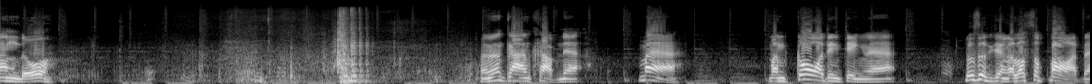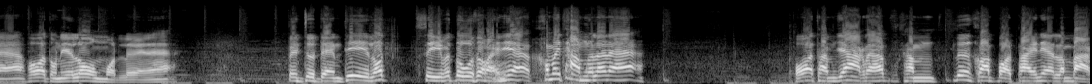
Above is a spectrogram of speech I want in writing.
นั่งดู เพราะฉะนั้นการขับเนี่ยแม่มันโก้จริง ๆ นะฮะรู้สึกอย่างกับรถสปอร์ตนะฮะเพราะว่าตรงนี้โล่งหมดเลยนะฮะเป็นจุดเด่นที่รถสี่ประตูสมัยเนี้ยเขาไม่ทำกันแล้วนะฮะเพราะว่าทำยากนะครับทำเรื่องความปลอดภัยเนี่ยลำบาก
